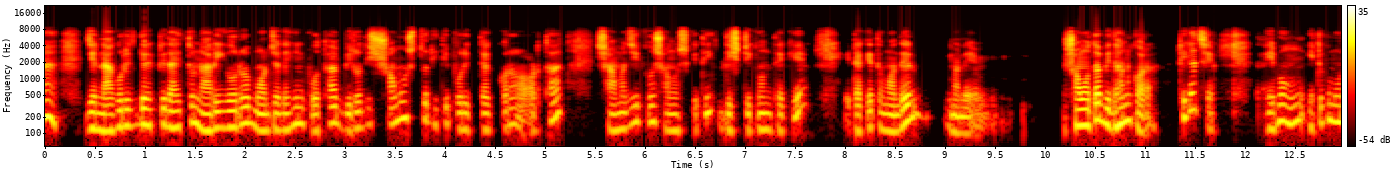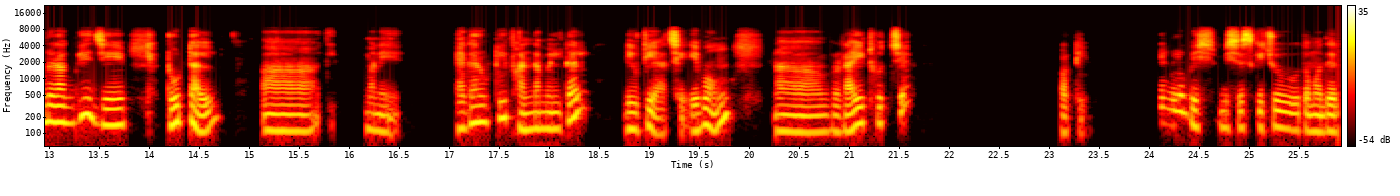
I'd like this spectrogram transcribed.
হ্যাঁ? যে নাগরিকদের একটি দায়িত্ব নারী গৌরব, মর্যাদাহীন প্রথা, বিরোধী সমস্ত রীতি পরিত্যাগ করা অর্থাৎ সামাজিক ও সাংস্কৃতিক দৃষ্টিকোণ থেকে এটাকে তোমাদের মানে সমতা বিধান করা। ঠিক আছে? এবং এটুকু মনে রাখবে যে টোটাল মানে এগারোটি ফান্ডামেন্টাল ডিউটি আছে এবং রাইট হচ্ছে ৬ টি। এগুলো বেশ বিশেষ কিছু তোমাদের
